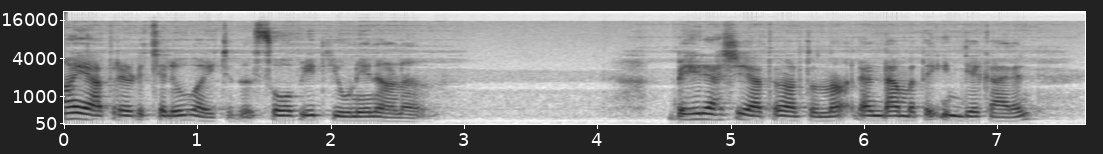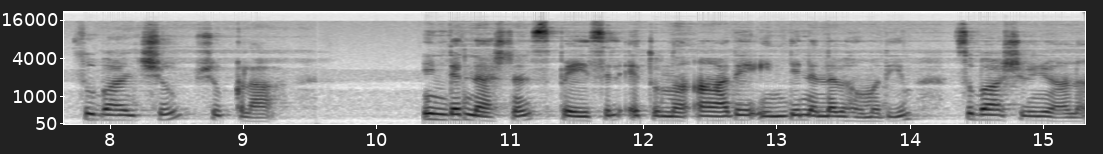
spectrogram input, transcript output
ആ യാത്രയുടെ ചെലവ് വഹിച്ചത് സോവിയറ്റ് യൂണിയനാണ്. ബഹിരാകാശ യാത്ര നടത്തുന്ന രണ്ടാമത്തെ ഇന്ത്യക്കാരൻ സുഭാൻഷു ശുക്ല. ഇന്റർനാഷണൽ സ്പേസിൽ എത്തുന്ന ആദ്യ ഇന്ത്യൻ എന്ന ബഹുമതിയും സുഭാഷുവിനാണ്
